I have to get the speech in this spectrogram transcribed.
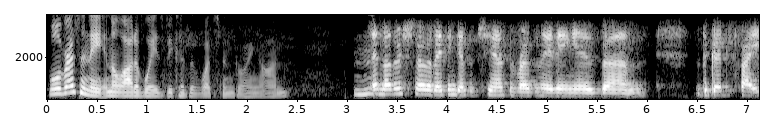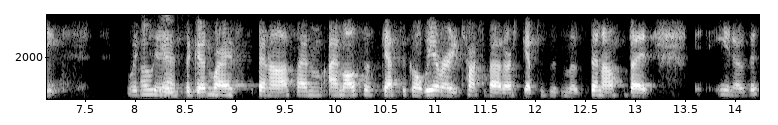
will resonate in a lot of ways because of what's been going on. Another show that I think has a chance of resonating is um, The Good Fight, which Oh, is yes. the Good Wife spinoff. I'm I'm also skeptical. We have already talked about our skepticism of spinoffs, but you know this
